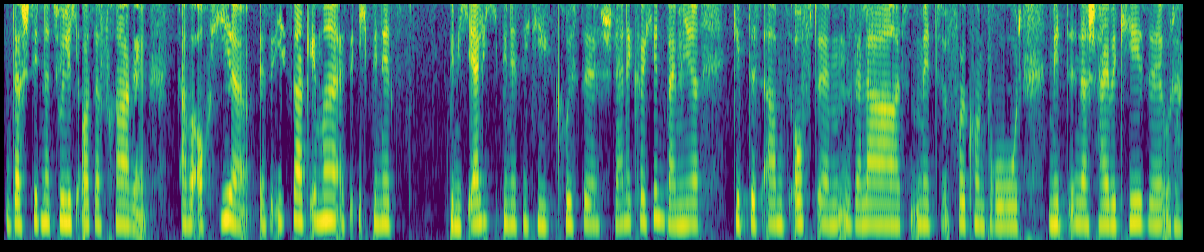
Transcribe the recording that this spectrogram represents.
Das steht natürlich außer Frage. Aber auch hier, also ich sage immer, also ich bin jetzt, bin ich ehrlich, ich bin jetzt nicht die größte Sterneköchin. Bei mir gibt es abends oft ähm, Salat mit Vollkornbrot, mit einer Scheibe Käse oder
